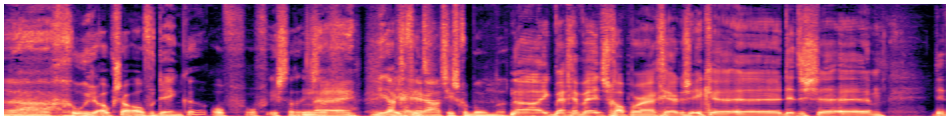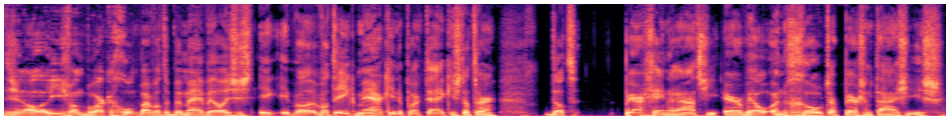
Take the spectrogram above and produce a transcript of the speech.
uh, groei ook zou overdenken? Of, of is dat, is nee, dat niet aan generaties vind, gebonden? Nou, ik ben geen wetenschapper, Ger. Dus ik, uh, dit is... Uh, dit is een analyse van brakke grond, maar wat er bij mij wel is, is ik, wat ik merk in de praktijk is dat er dat per generatie er wel een groter percentage is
